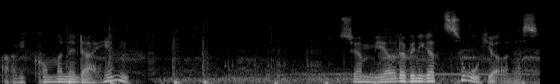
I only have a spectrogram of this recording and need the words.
Aber wie kommt man denn da hin? Ist ja mehr oder weniger zu hier alles.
